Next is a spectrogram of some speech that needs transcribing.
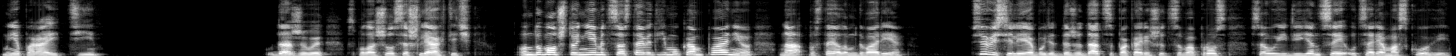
«Мне пора идти». «Куда же вы?» — всполошился шляхтич. Он думал, что немец составит ему компанию на постоялом дворе. Все веселее будет дожидаться, пока решится вопрос с аудиенцией у царя Московии.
